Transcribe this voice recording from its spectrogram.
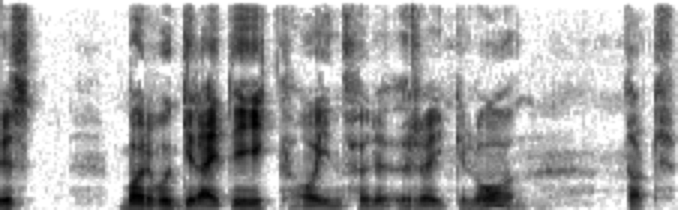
Husk bare hvor greit det gikk å innføre røykeloven. Takk.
